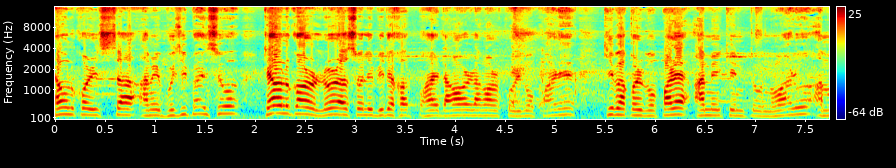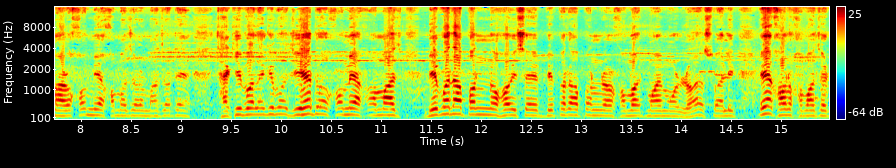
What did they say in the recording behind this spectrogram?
এওঁলোকৰ ইচ্ছা আমি বুজি পাইছোঁ। তেওঁলোকৰ ল'ৰা ছোৱালী বিদেশত পঢ়াই ডাঙৰ ডাঙৰ কৰিব পাৰে কিবা কৰিব পাৰে আমি কিন্তু নোৱাৰোঁ। আমাৰ অসমীয়া সমাজৰ মাজতে থাকিব লাগিব। যিহেতু অসমীয়া সমাজ বিপদাপন্ন হৈছে বিপদাপন্নৰ সময়ত মই মোৰ ল'ৰা ছোৱালীক এইখন সমাজত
